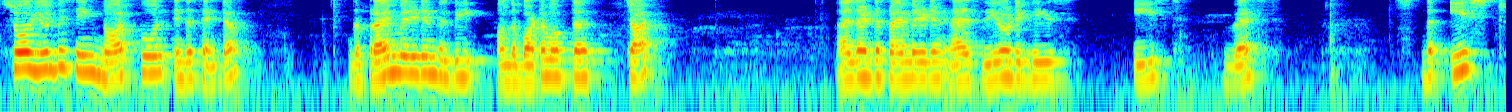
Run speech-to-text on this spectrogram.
So you will be seeing North Pole in the center. The prime meridian will be on the bottom of the chart. I'll write the prime meridian as 0 degrees east west. The east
